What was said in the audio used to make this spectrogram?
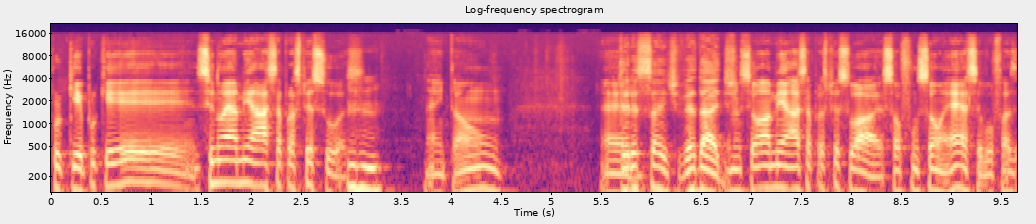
Por quê? Porque se não é ameaça para as pessoas. Uhum. né? Então, é, Interessante, verdade. não ser uma ameaça para as pessoas. Ah, a sua função é essa, eu vou fazer.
